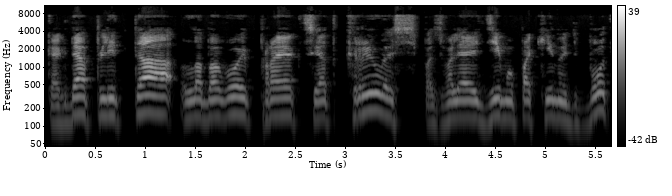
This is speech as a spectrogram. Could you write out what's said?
Когда плита лобовой проекции открылась, позволяя Диму покинуть бот,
